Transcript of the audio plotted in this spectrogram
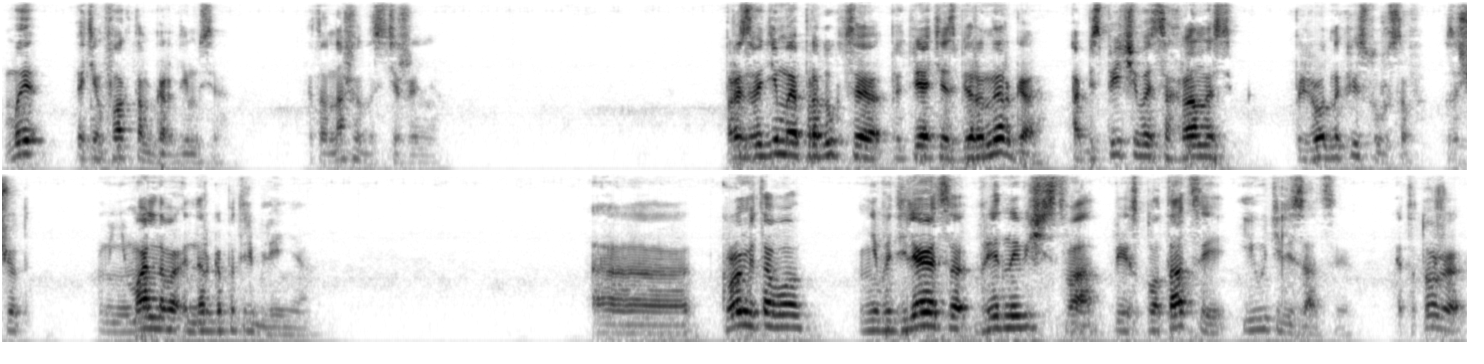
Мы этим фактом гордимся. Это наше достижение. Производимая продукция предприятия Сберэнерго обеспечивает сохранность природных ресурсов за счет минимального энергопотребления. Э, кроме того, не выделяются вредные вещества при эксплуатации и утилизации. Это тоже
